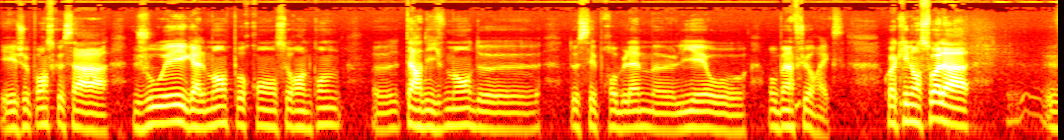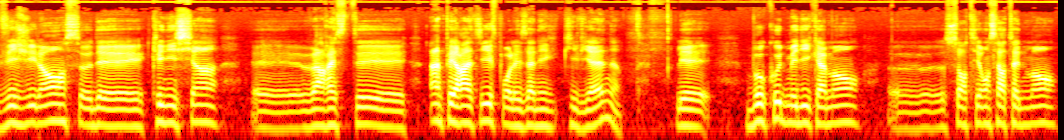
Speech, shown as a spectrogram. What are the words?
Et je pense que ça a joué également pour qu'on se rende compte tardivement de, ces problèmes liés au, au benfluorex. Quoi qu'il en soit, la vigilance des cliniciens va rester impérative pour les années qui viennent. Beaucoup de médicaments euh, sortiront certainement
